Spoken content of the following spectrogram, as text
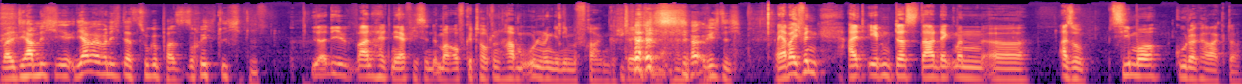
Weil die haben nicht, die haben einfach nicht dazu gepasst, so richtig. Ja, die waren halt nervig, sind immer aufgetaucht und haben unangenehme Fragen gestellt. ja, richtig. ja, aber ich finde halt eben, dass da denkt man, äh, also Seymour, guter Charakter.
